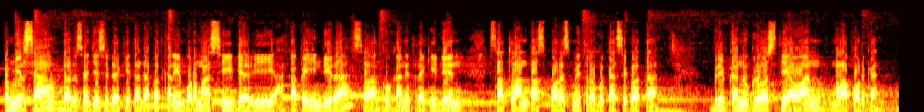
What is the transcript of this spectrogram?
Pemirsa, baru saja sudah kita dapatkan informasi dari AKP Indira selaku Kanit Rekiden Satlantas Polres Metro Bekasi Kota. Bribka Nugroho Setiawan melaporkan.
